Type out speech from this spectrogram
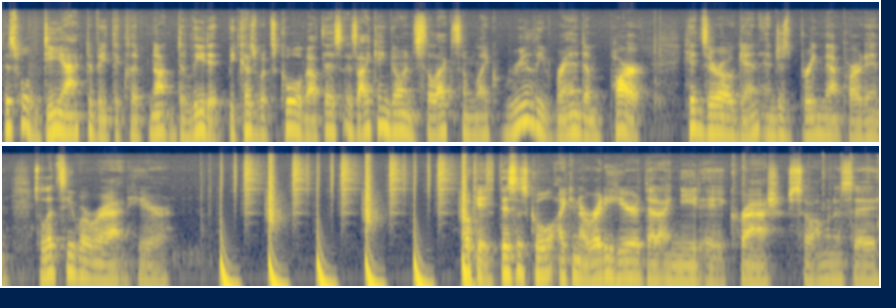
This will deactivate the clip, not delete it. Because what's cool about this is I can go and select some like really random part, hit zero again and just bring that part in. So let's see where we're at here. Okay, this is cool. I can already hear that I need a crash. So I'm gonna say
